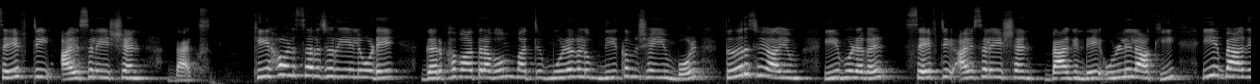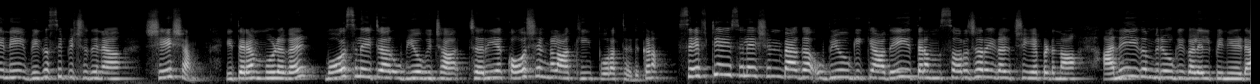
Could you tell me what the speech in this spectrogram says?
സേഫ്റ്റി ഐസൊലേഷൻ ബാഗ്സ്. കീഹോൾ സർജറിയിലൂടെ ഗർഭപാത്രവും മറ്റ് മുഴകളും നീക്കം ചെയ്യുമ്പോൾ തീർച്ചയായും ഈ മുഴകൾ സേഫ്റ്റി ഐസൊലേഷൻ ബാഗിന്റെ ഉള്ളിലാക്കി ഈ ബാഗിനെ വികസിപ്പിച്ചതിന് ശേഷം ഇത്തരം മുഴകൾ മോർസിലേറ്റർ ഉപയോഗിച്ച ചെറിയ കോശങ്ങളാക്കി പുറത്തെടുക്കണം. സേഫ്റ്റി ഐസൊലേഷൻ ബാഗ് ഉപയോഗിക്കാതെ ഇത്തരം സർജറികൾ ചെയ്യപ്പെടുന്ന അനേകം രോഗികളിൽ പിന്നീട്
